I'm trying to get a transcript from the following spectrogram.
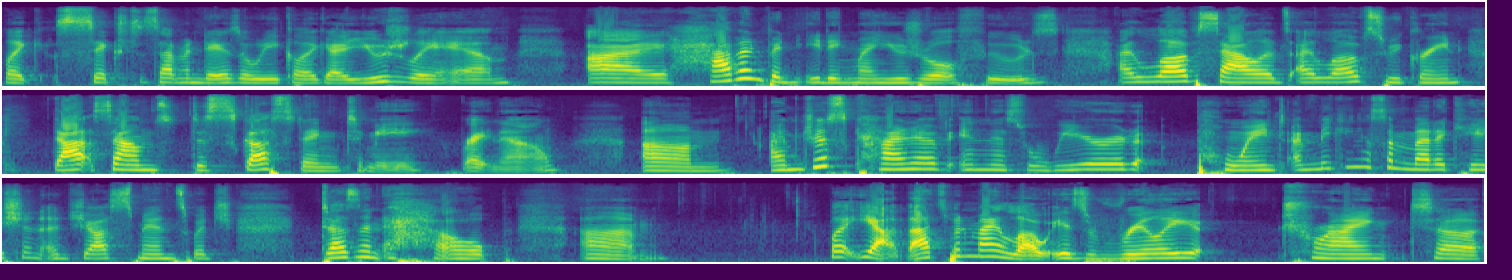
like six to seven days a week like I usually am. I haven't been eating my usual foods. I love salads. I love Sweetgreen. That sounds disgusting to me right now. Um, I'm just kind of in this weird point. I'm making some medication adjustments, which doesn't help. Um, but yeah, that's been my low is really trying to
